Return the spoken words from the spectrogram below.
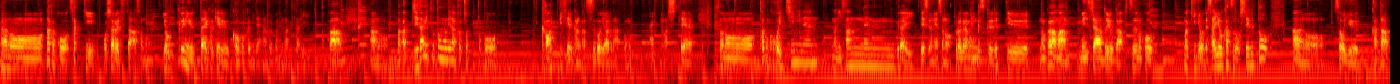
あのなんかこうさっきおっしゃられてたその欲に訴えかける広告みたいな部分だったりとか、あのなんか時代とともになんかちょっとこう変わってきてる感がすごいあるなと思ってまして、その多分ここ12年、まあ、23年ぐらいですよね。そのプログラミングスクールっていうのが、まあ、メジャーというか普通のこう、まあ、企業で採用活動しているとあのそういう方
